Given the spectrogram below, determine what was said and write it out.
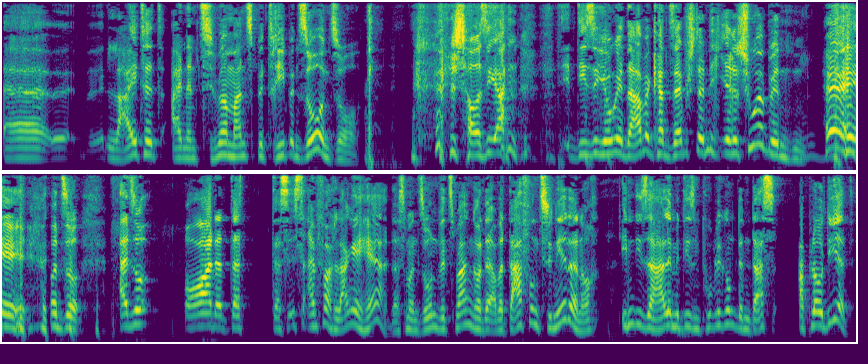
äh, leitet einen Zimmermannsbetrieb in so und so. Schau sie an. Diese junge Dame kann selbstständig ihre Schuhe binden. Hey! Und so. Also, oh, das, das, das ist einfach lange her, dass man so einen Witz machen konnte. Aber da funktioniert er noch in dieser Halle mit diesem Publikum, denn das applaudiert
